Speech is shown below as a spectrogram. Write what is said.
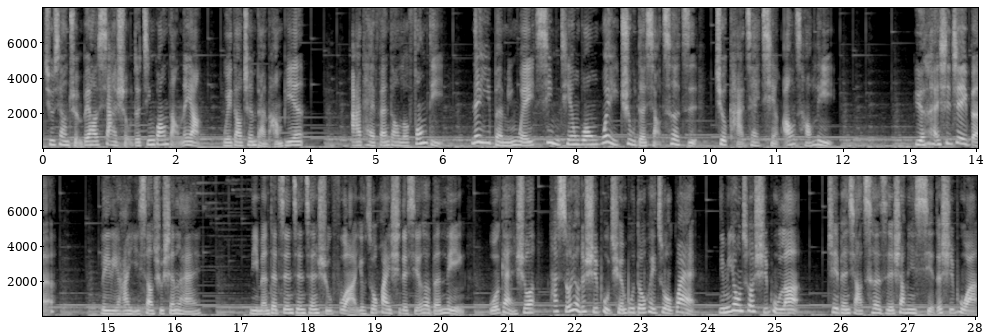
就像准备要下手的金光党那样。围到砧板旁边，阿泰翻到了封底，那一本名为《信天翁未著》的小册子就卡在浅凹槽里。原来是这本，莉莉阿姨笑出声来。你们的曾曾曾叔父啊，有做坏事的邪恶本领。我敢说，他所有的食谱全部都会作怪。你们用错食谱了，这本小册子上面写的食谱啊，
